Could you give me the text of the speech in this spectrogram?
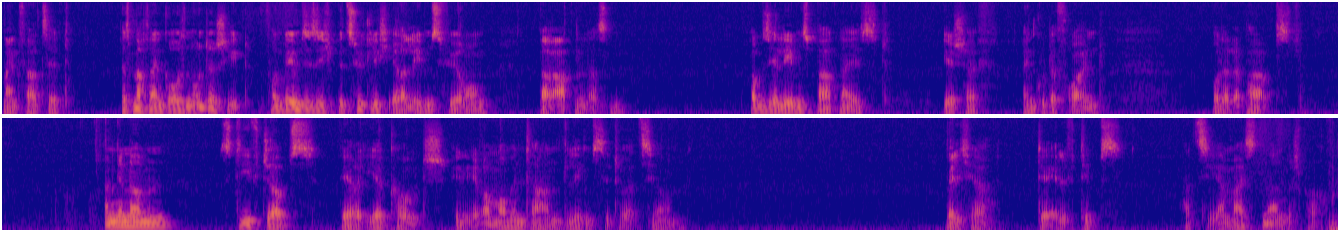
Mein Fazit. Es macht einen großen Unterschied, von wem Sie sich bezüglich Ihrer Lebensführung beraten lassen. Ob es Ihr Lebenspartner ist, Ihr Chef, ein guter Freund oder der Papst. Angenommen, Steve Jobs wäre Ihr Coach in Ihrer momentanen Lebenssituation. Welcher der elf Tipps hat Sie am meisten angesprochen?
